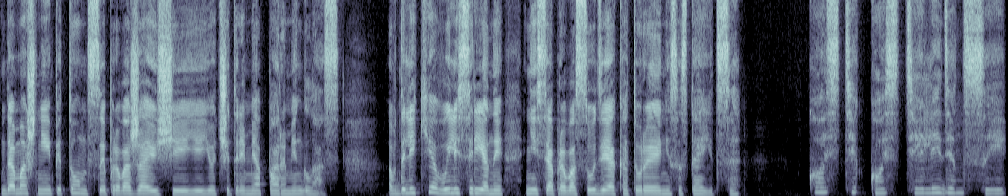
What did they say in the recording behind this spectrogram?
домашние питомцы, провожающие ее четырьмя парами глаз — Вдалеке выли сирены, неся правосудие, которое не состоится. «Кости, кости, леденцы,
